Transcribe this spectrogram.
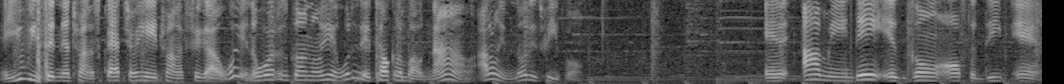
And you be sitting there trying to scratch your head, trying to figure out what in the world is going on here. What are they talking about now? I don't even know these people. And I mean, they is going off the deep end.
